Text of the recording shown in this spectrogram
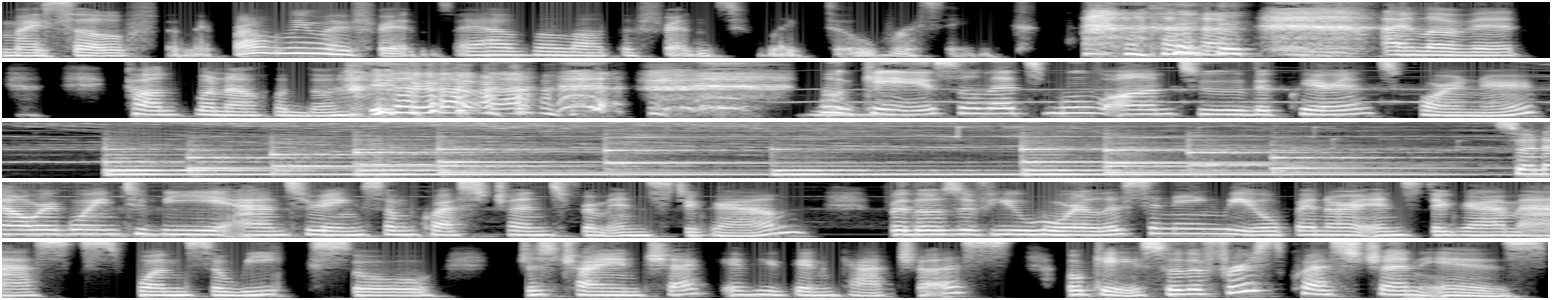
myself and like probably my friends i have a lot of friends who like to overthink I love it. Count mo na ako dun. okay, so let's move on to the clearance corner. So now we're going to be answering some questions from Instagram. For those of you who are listening, we open our Instagram asks once a week. So just try and check if you can catch us. Okay, so the first question is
